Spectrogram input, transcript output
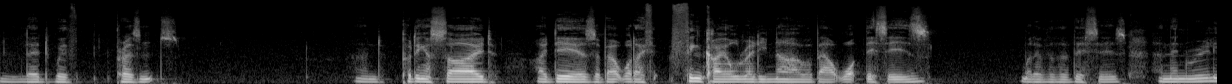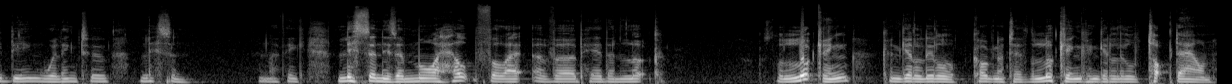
led with presence and putting aside ideas about what I th- think I already know about what this is, whatever the this is, and then really being willing to listen. And I think listen is a more helpful a, a verb here than look. Because the looking can get a little cognitive, the looking can get a little top down.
